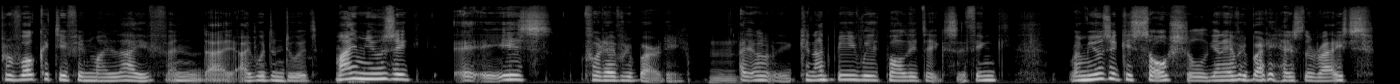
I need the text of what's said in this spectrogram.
provocative in my life, and I, I wouldn't do it. My music uh, is for everybody. Mm. I cannot be with politics. I think my music is social. You know, everybody has the right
